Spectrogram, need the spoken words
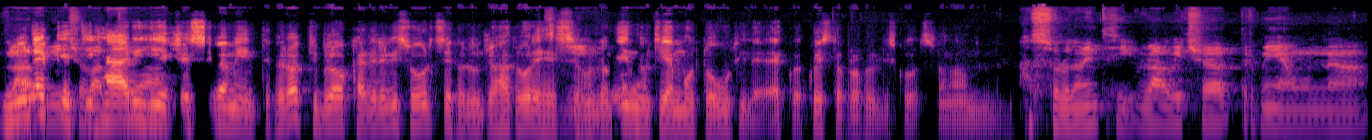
non è che ti carichi a... eccessivamente però ti blocca delle risorse per un giocatore che sì. secondo me non ti è molto utile. Ecco questo è proprio il discorso non... assolutamente sì. Vlaovic per me è un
